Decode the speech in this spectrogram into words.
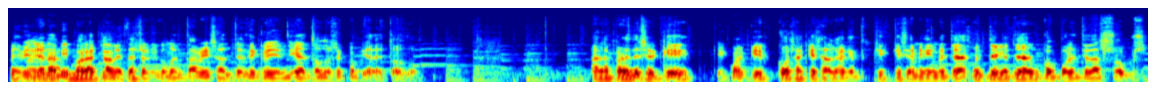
Me viene Bueno. ahora mismo a la cabeza eso que comentabais antes de que hoy en día todo se copia de todo. Ahora parece ser que, que cualquier cosa que salga que, que- que sea mínimamente de la tiene que tener un componente Dark Souls.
